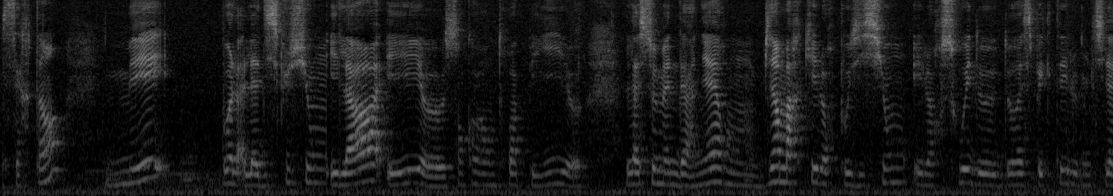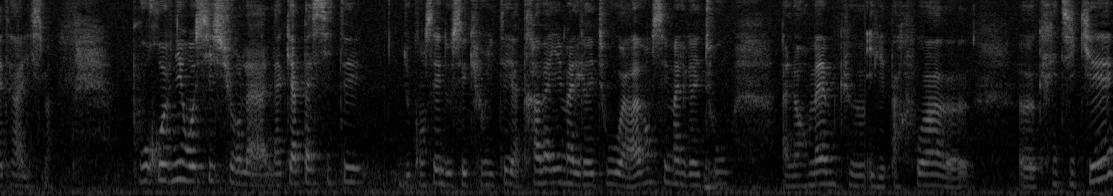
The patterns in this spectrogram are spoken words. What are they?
certains. Mais voilà, la discussion est là et euh, 143 pays euh, la semaine dernière ont bien marqué leur position et leur souhait de respecter le multilatéralisme. Pour revenir aussi sur la, la, capacité du Conseil de sécurité à travailler malgré tout, à avancer malgré tout, alors même qu'il est parfois euh, euh, critiqué,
